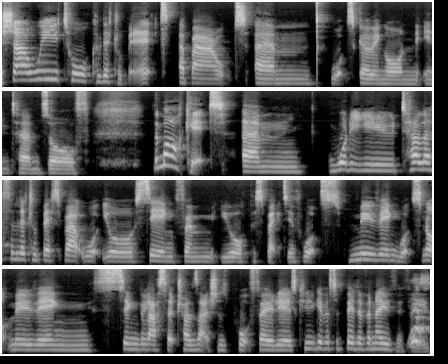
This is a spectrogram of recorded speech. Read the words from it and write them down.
shall we talk a little bit about um, what's going on in terms of the market? Um, what do you tell us a little bit about what you're seeing from your perspective? What's moving, what's not moving, single asset transactions, portfolios? Can you give us a bit of an overview? Yes,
